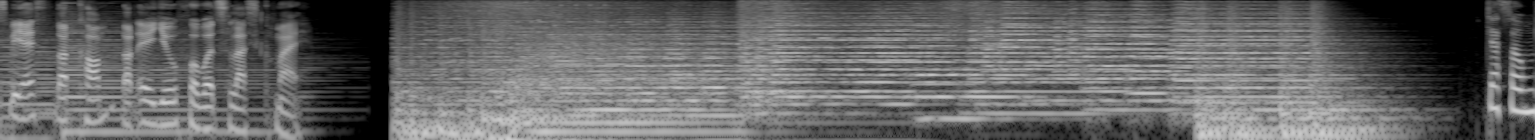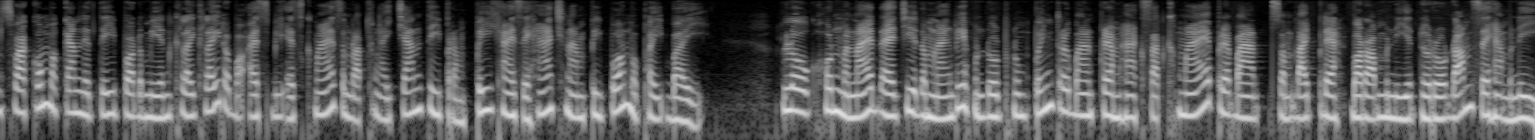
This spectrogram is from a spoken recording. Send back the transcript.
sbs.com.au/ ខ្មែរចាសសូមស្វាគមន៍មកកាន់នេតិព័ត៌មានខ្លីៗរបស់ SBS ខ្មែរសម្រាប់ថ្ងៃច័ន្ទទី7ខែសីហាឆ្នាំ2023 លោកហ៊ុនម៉ាណែតដែលជាតំណាងរាស្ត្រមណ្ឌលភ្នំពេញត្រូវបានព្រះមហាក្សត្រខ្មែរព្រះបាទសម្ដេចព្រះបរមនាថនរោត្តមសីហមុនី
